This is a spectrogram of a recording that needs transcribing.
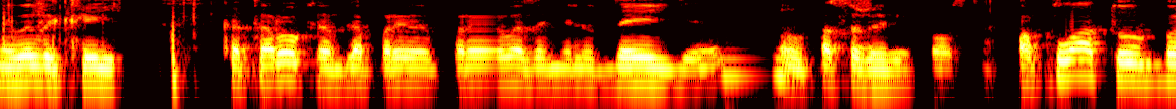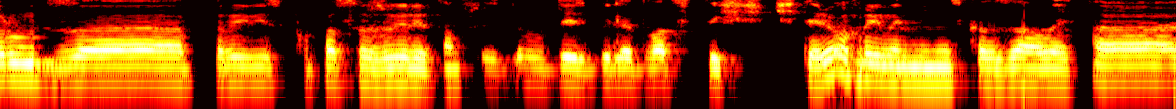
невеликий катерок для пере- перевезення людей, е, ну пасажирів просто. Оплату беруть за перевізку пасажирів, там щось десь біля 24 гривень, мені сказали. А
